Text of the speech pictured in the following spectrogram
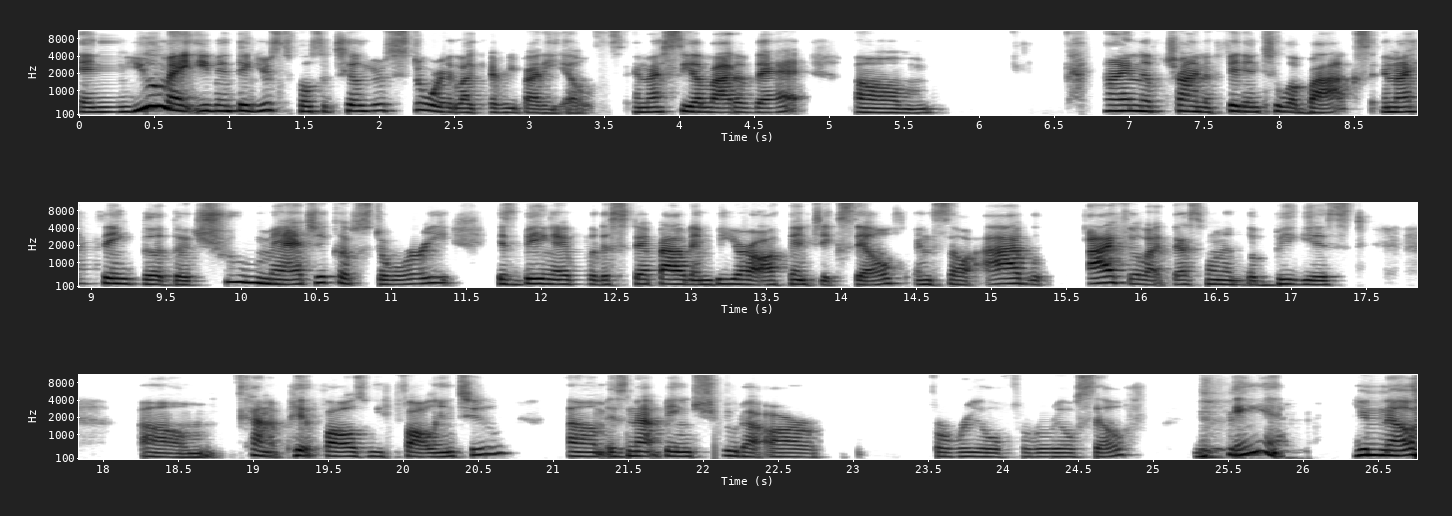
And you may even think you're supposed to tell your story like everybody else. And I see a lot of that um, kind of trying to fit into a box. And I think the, the true magic of story is being able to step out and be your authentic self. And so I would I feel like that's one of the biggest um, kind of pitfalls we fall into um, is not being true to our for real, for real self and you know,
